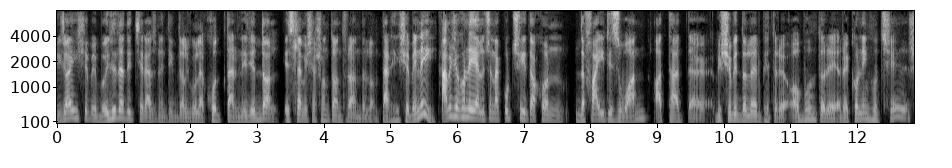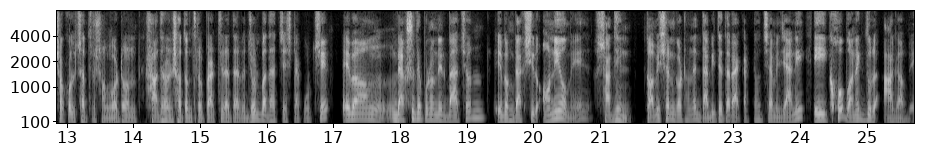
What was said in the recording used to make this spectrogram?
বিজয় হিসেবে বৈধতা দিচ্ছে রাজনৈতিক দলগুলা, খোদ তার নিজের দল। ইসলামী শাসনতন্ত্র আন্দোলন তার হিসেবে নেই। আমি যখন এই আলোচনা করছি, তখন দ্য ফাইট ইজ ওয়ান অর্থাৎ বিশ্ববিদ্যালয়ের ভেতরে অভ্যন্তরে রেকর্ডিং হচ্ছে। সকল ছাত্র সংগঠন, সাধারণ স্বতন্ত্র প্রার্থীরা তার জোট বাঁধার চেষ্টা করছে এবং ডাকসুতে পুনর্নির্বাচন এবং ডাকসির অনিয়মে স্বাধীন কমিশন গঠনের দাবিতে তারা একাট্টা হচ্ছে, আমি জানি। এই ক্ষোভ অনেক দূর আগাবে।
